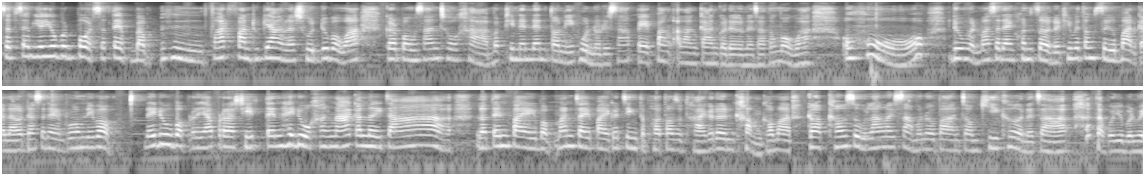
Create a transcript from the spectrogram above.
แซ่บๆเยอะๆบนโปรดสเต็ปแบบฟาดฟันทุกอย่างแล้วชุดดูแบบว่ากระโปรงสั้นโชว์ขาแบบที่แน่นๆ ตอนนี้หุ่นโนริซาเป๊ะปังอลังการกว่าเดิมนะจ๊ะต้องบอกว่า โอ้โห ดูเหมือนมาแสดงคอนเสิร์ตโดยที่ไม่ต้องซื้อบัตรกันแล้วนักแสดงร่วมนี่แบบ ได้ดูแบบระยะประชิดเต้นให้ดูข้างหน้ากันเลยจ้า แล้วเต้นไปแบบมั่นใจไปก็จริงแต่พอตอนสุดท้ายก็เดินขำเข้ามา กลับเข้าสู่ร่างไร้สามมโนบาลจอมขี้เขินนะจ๊ะแต่พออยู่บนเว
